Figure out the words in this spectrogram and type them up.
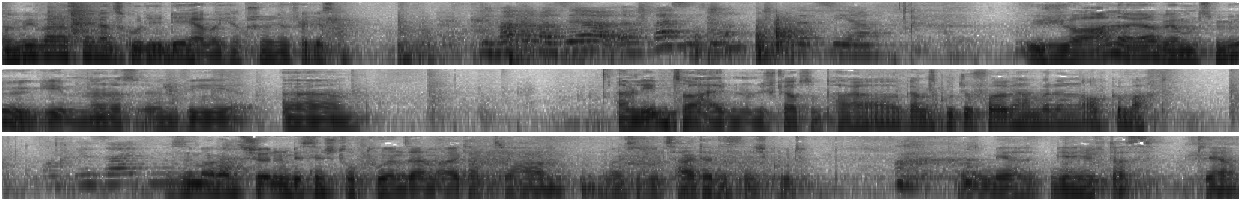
Irgendwie war das eine ganz gute Idee, aber ich habe schon wieder vergessen. Ihr wart aber sehr äh, fleißig, ne? Letztes Jahr. Ja, naja, wir haben uns Mühe gegeben, ne, das irgendwie äh, am Leben zu erhalten. Und ich glaube, so ein paar ganz gute Folgen haben wir dann auch gemacht. Und ihr seid Es ist immer ganz schön, ein bisschen Struktur in seinem Alltag zu haben. Wenn man so viel Zeit hat, ist nicht gut. Also mir, mir hilft das sehr.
